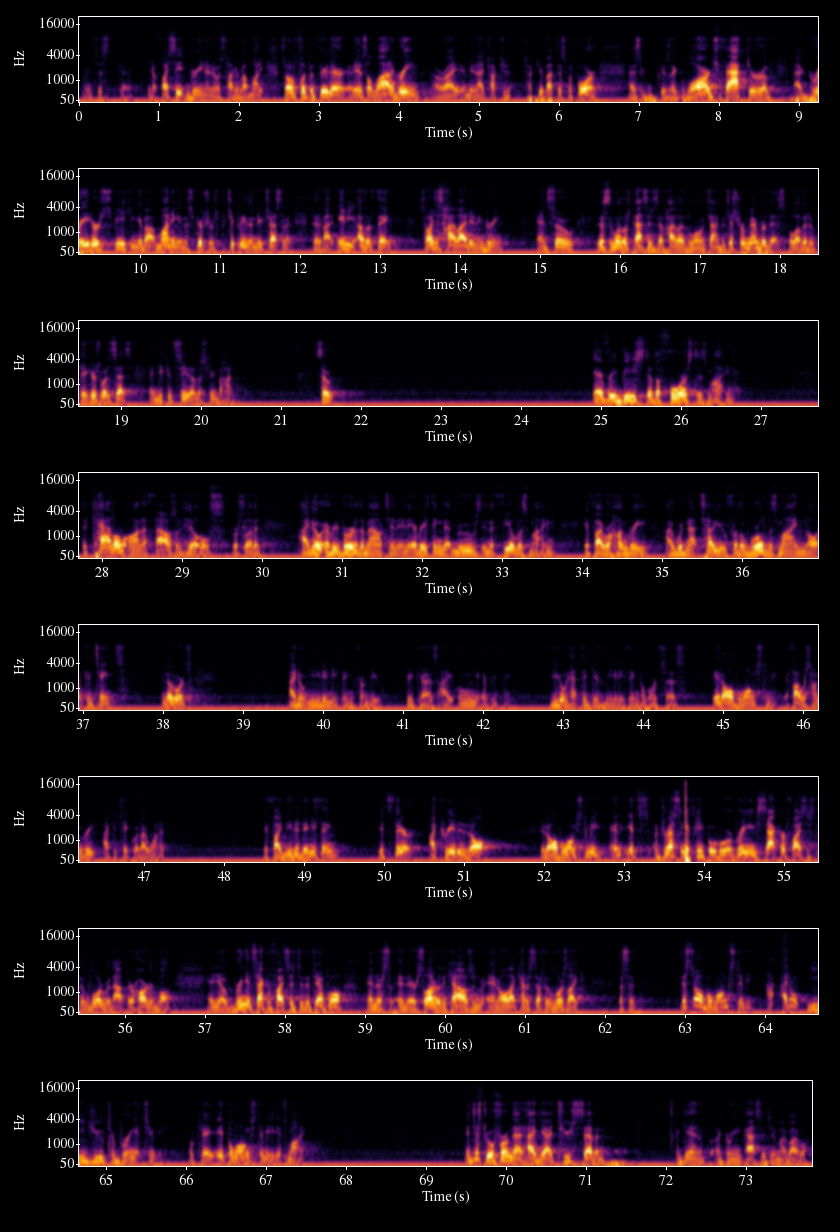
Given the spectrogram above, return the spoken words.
It's just gotta, you know, if I see it in green, I know it's talking about money. So I'll flip it through there. There's a lot of green, all right? I mean, I talked to, talked to you about this before. There's a, there's a large factor of uh, greater speaking about money in the scriptures, particularly in the New Testament, than about any other thing. So I just highlighted in green. And so this is one of those passages I've highlighted a long time. But just remember this, beloved. Okay, here's what it says. And you can see it on the screen behind me. So every beast of the forest is mine the cattle on a thousand hills. Verse 11 I know every bird of the mountain and everything that moves in the field is mine. If I were hungry, I would not tell you, for the world is mine and all it contains. In other words, I don't need anything from you because I own everything. You don't have to give me anything, the Lord says. It all belongs to me. If I was hungry, I could take what I wanted. If I needed anything, it's there. I created it all. It all belongs to me. And it's addressing a people who are bringing sacrifices to the Lord without their heart involved. And, you know, bringing sacrifices to the temple and they're, and they're slaughtering the cows and, and all that kind of stuff. And the Lord's like, listen, this all belongs to me. I, I don't need you to bring it to me, okay? It belongs to me. It's mine. And just to affirm that, Haggai 2 7, again, a, a green passage in my Bible.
